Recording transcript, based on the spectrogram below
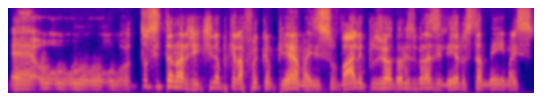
É, o, o, o, tô citando a Argentina porque ela foi campeã, mas isso vale para os jogadores brasileiros também. Mas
